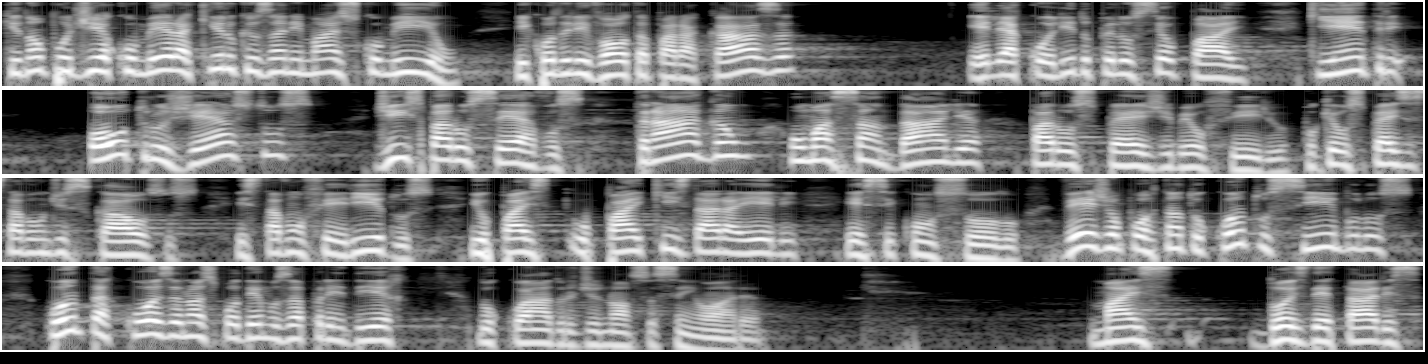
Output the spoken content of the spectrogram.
que não podia comer aquilo que os animais comiam. E quando ele volta para casa, ele é acolhido pelo seu pai, que entre outros gestos diz para os servos: "Tragam uma sandália para os pés de meu filho, porque os pés estavam descalços, estavam feridos, e o pai, o pai quis dar a ele esse consolo. Vejam, portanto, quantos símbolos, quanta coisa nós podemos aprender no quadro de Nossa Senhora. Mas dois detalhes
